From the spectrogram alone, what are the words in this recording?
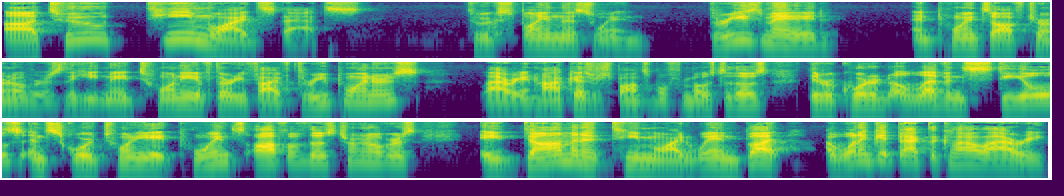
uh, two team wide stats to explain this win threes made and points off turnovers. The Heat made 20 of 35 three pointers. Lowry and Jaquez responsible for most of those. They recorded 11 steals and scored 28 points off of those turnovers. A dominant team wide win. But I want to get back to Kyle Lowry.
